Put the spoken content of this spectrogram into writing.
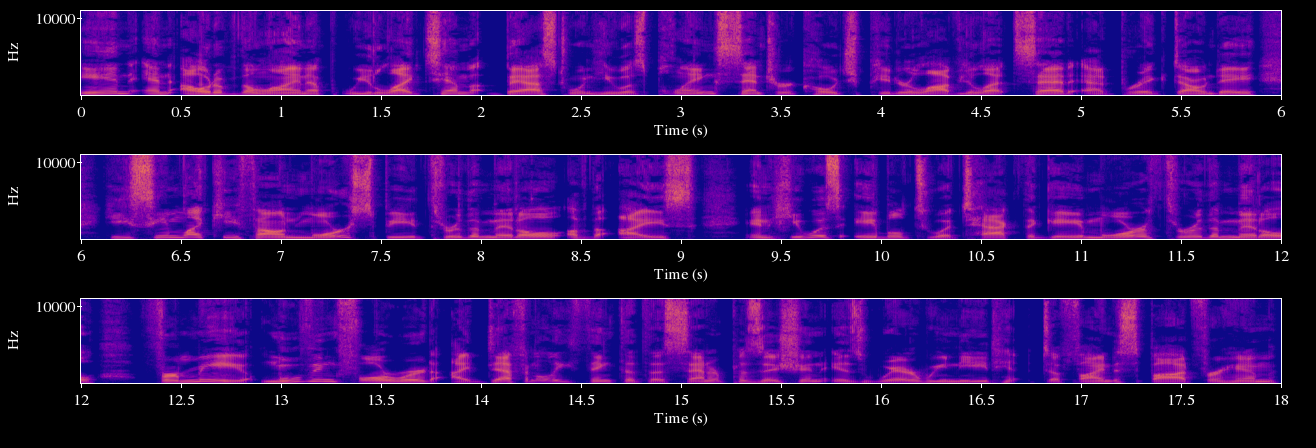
in and out of the lineup. We liked him best when he was playing center, coach Peter Laviolette said at breakdown day. He seemed like he found more speed through the middle of the ice and he was able to attack the game more through the middle. For me, moving forward, I definitely think that the center position is where we need to find a spot for him.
